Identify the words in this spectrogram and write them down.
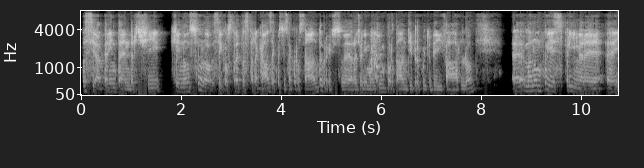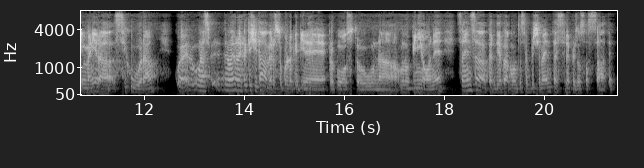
ossia per intenderci che non solo sei costretto a stare a casa, questo è sacrosanto perché ci sono delle ragioni molto importanti per cui tu devi farlo, eh, ma non puoi esprimere eh, in maniera sicura una, una, criticità verso quello che viene proposto, una, un'opinione, senza, per dirla molto semplicemente, essere preso sassate.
